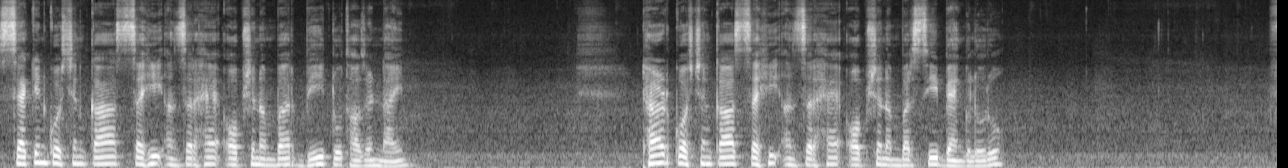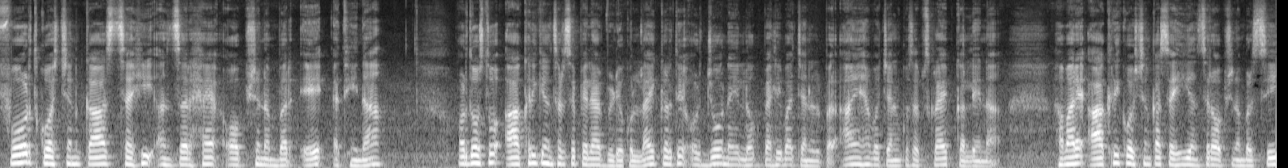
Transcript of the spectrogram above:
second question का सही आंसर है option number B 2009 third question का सही आंसर है option number C Bengaluru fourth question का सही आंसर है ऑप्शन नंबर ए अथीना और दोस्तों, आखिरी के आंसर से पहले आप वीडियो को लाइक कर दें और जो नए लोग पहली बार चैनल पर आए हैं, वो चैनल को सब्सक्राइब कर लेना. हमारे आखिरी क्वेश्चन का सही answer option number C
